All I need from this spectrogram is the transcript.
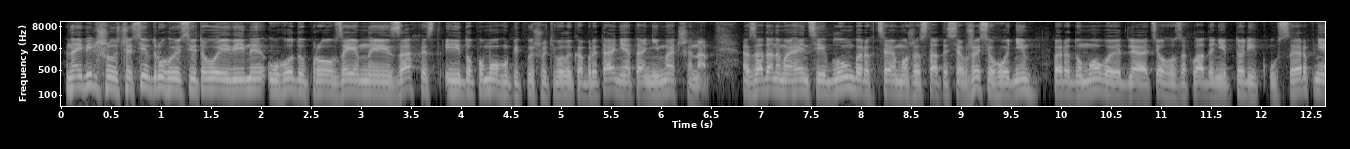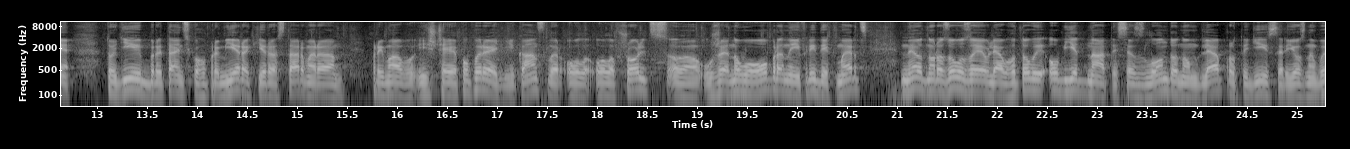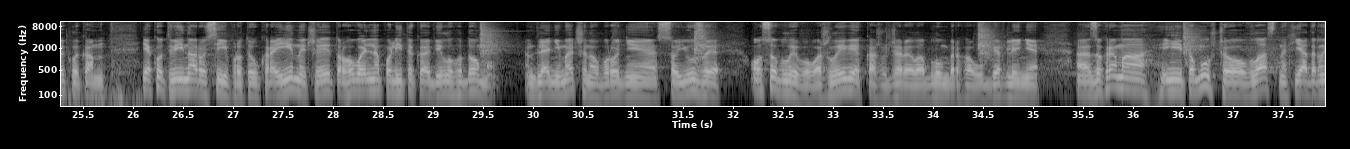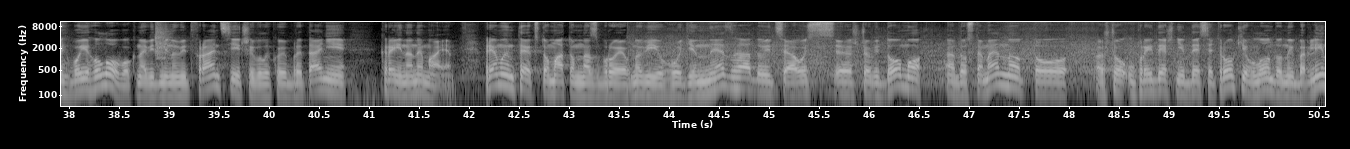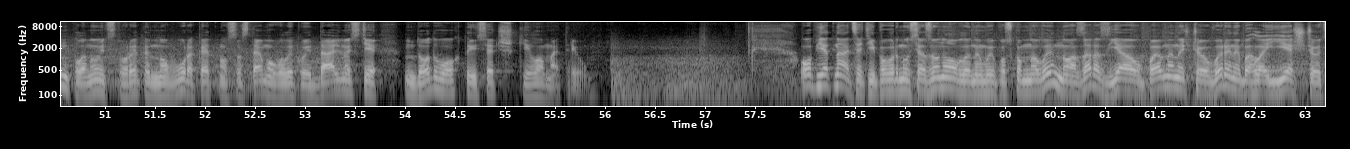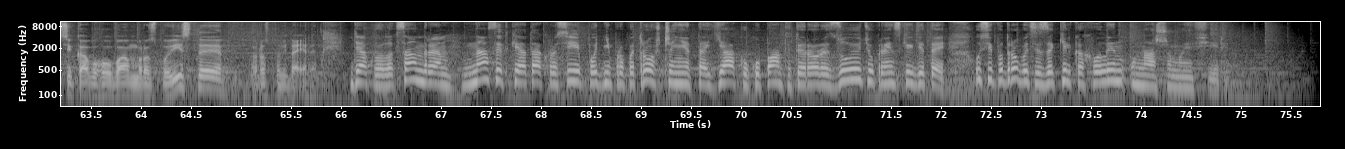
Найбільшу з часів Другої світової війни угоду про взаємний захист і допомогу підпишуть Велика Британія та Німеччина. За даними агенції Bloomberg, це може статися вже сьогодні. Передумови для цього закладені торік у серпні. Тоді британського прем'єра Кіра Стармера приймав іще попередній канцлер Ол- Олаф Шольц. Е, Уже новообраний Фрідріх Мерц неодноразово заявляв, готовий об'єднатися з Лондоном для протидії серйозним викликам, як от війна Росії проти України чи торговельна політика Білого Дому. Для Німеччини оборонні союзи особливо важливі, кажуть джерела Блумберга у Берліні. Е, Зокрема, і тому, що власних ядерних боєголовок, на відміну від Франції чи Великої Британії, країна не має. Прямим текстом атомна зброя в новій угоді не згадується. Ось е, що відомо е, достеменно, то е, що у прийдешні 10 років Лондон і Берлін планують створити нову ракетну систему великої дальності до 2000 кілометрів. О 15-й повернуся з оновленим випуском новин. Ну а зараз я впевнений, що в Ірини Багла є що цікавого вам розповісти. Розповідає Ірина. Дякую, Олександре. Наслідки атак Росії по Дніпропетровщині та як окупанти тероризують українських дітей. Усі подробиці за кілька хвилин у нашому ефірі.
